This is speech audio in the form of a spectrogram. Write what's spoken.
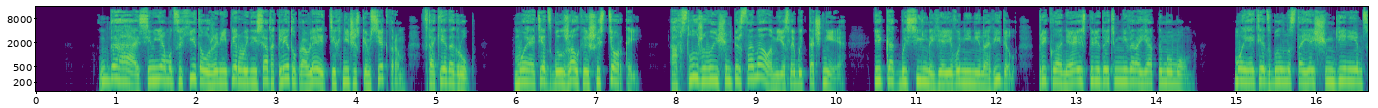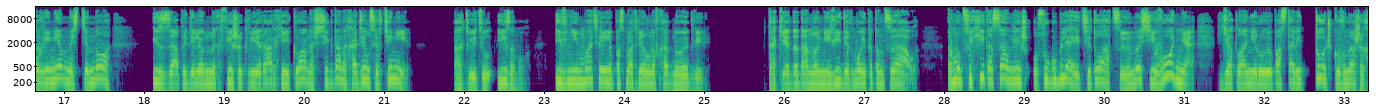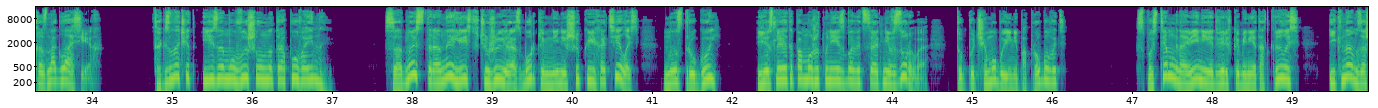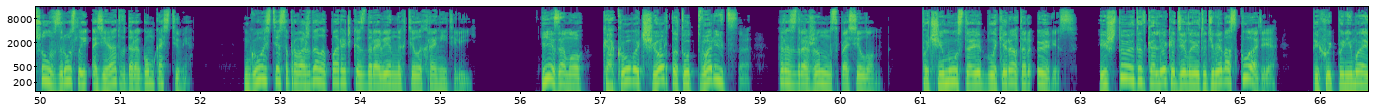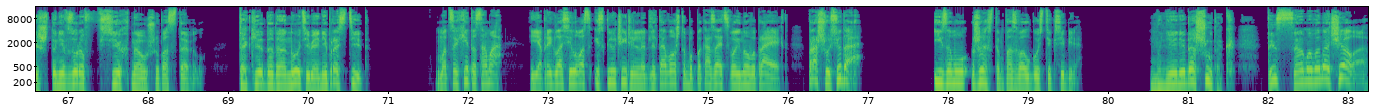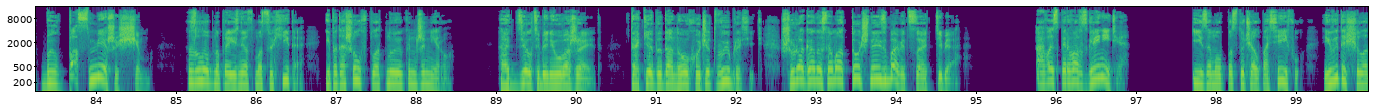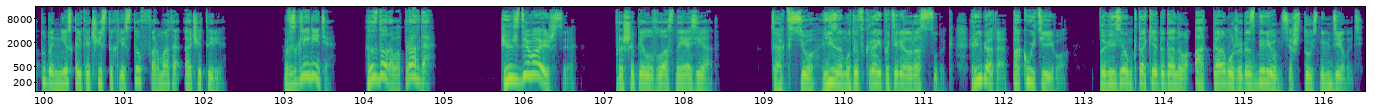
Да, семья Мацухита уже не первый десяток лет управляет техническим сектором в Такеда Групп. Мой отец был жалкой шестеркой, обслуживающим персоналом, если быть точнее, и как бы сильно я его ни ненавидел, преклоняюсь перед этим невероятным умом. Мой отец был настоящим гением современности, но из-за определенных фишек в иерархии клана всегда находился в тени, ответил Изаму и внимательно посмотрел на входную дверь. Такеда Дано не видит мой потенциал, а Мацухита-сан лишь усугубляет ситуацию, но сегодня я планирую поставить точку в наших разногласиях. Так значит, Изаму вышел на тропу войны. С одной стороны, лезть в чужие разборки мне не шибко и хотелось, но с другой, если это поможет мне избавиться от Невзорова, то почему бы и не попробовать? Спустя мгновение дверь в кабинет открылась, и к нам зашел взрослый азиат в дорогом костюме. Гостя сопровождала парочка здоровенных телохранителей. «Изаму, какого черта тут творится?» — раздраженно спросил он. «Почему стоит блокиратор Эрис? И что этот калека делает у тебя на складе? Ты хоть понимаешь, что Невзоров всех на уши поставил? Такеда Дано тебя не простит!» «Мацухита сама, я пригласил вас исключительно для того, чтобы показать свой новый проект. Прошу сюда!» Изаму жестом позвал гостя к себе. «Мне не до шуток. Ты с самого начала был посмешищем!» Злобно произнес Мацухита и подошел вплотную к инженеру. «Отдел тебя не уважает. Такеда Дано хочет выбросить. Шурагана сама точно избавится от тебя». «А вы сперва взгляните». Изаму постучал по сейфу и вытащил оттуда несколько чистых листов формата А4. «Взгляните. Здорово, правда?» «Издеваешься?» — прошипел властный азиат. «Так все, Изаму ты в край потерял рассудок. Ребята, пакуйте его. Повезем к Такеда Дано, а там уже разберемся, что с ним делать».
